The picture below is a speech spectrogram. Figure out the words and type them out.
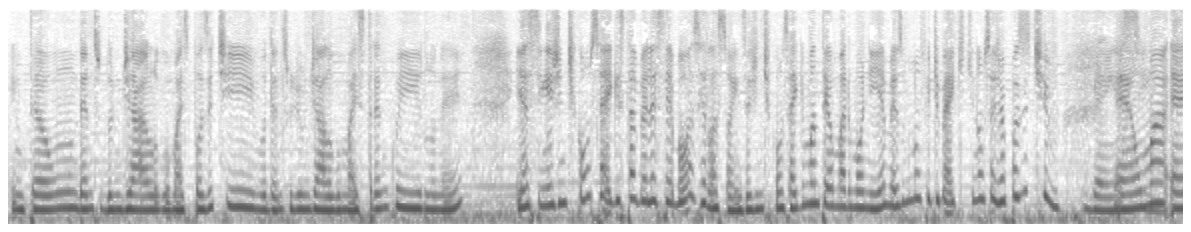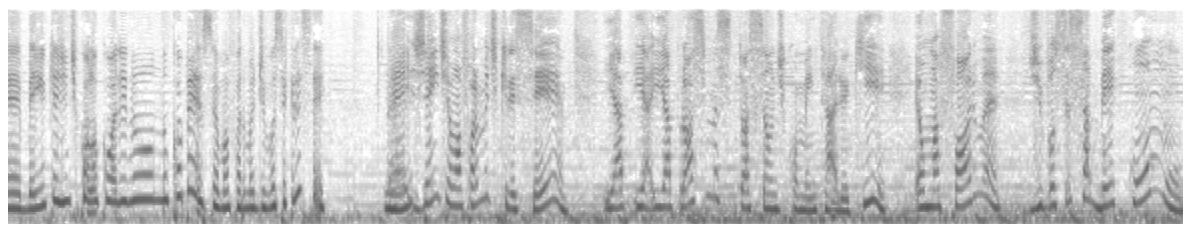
Então, dentro de um diálogo mais positivo, dentro de um diálogo mais tranquilo, né? E assim a gente consegue estabelecer boas relações. A gente consegue manter uma harmonia mesmo num feedback que não seja positivo. Bem é assim. uma é bem o que a gente colocou ali no, no começo. É uma forma de você crescer. Né? É, gente, é uma forma de crescer e a, e a, e, a, próxima situação de comentário aqui é uma forma de você saber como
